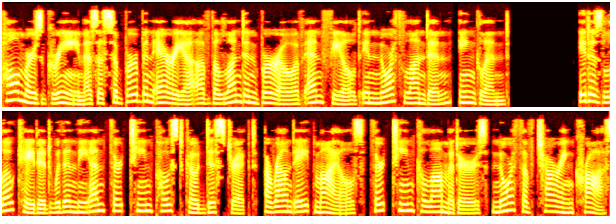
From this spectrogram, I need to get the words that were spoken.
Palmer's Green is a suburban area of the London Borough of Enfield in North London, England. It is located within the N13 postcode district, around 8 miles 13 kilometers north of Charing Cross.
